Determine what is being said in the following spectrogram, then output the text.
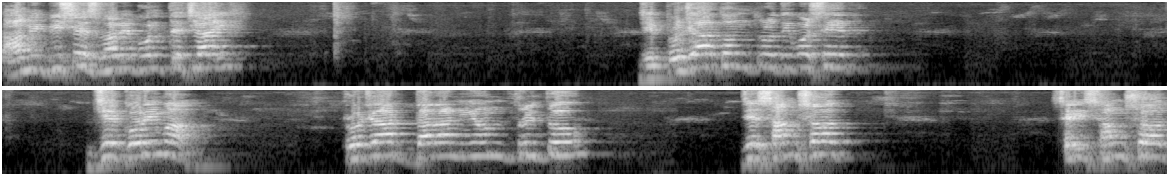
আমি বিশেষভাবে বলতে চাই যে প্রজাতন্ত্র দিবসের যে গরিমা প্রজার দ্বারা নিয়ন্ত্রিত যে সাংসদ, সেই সাংসদ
